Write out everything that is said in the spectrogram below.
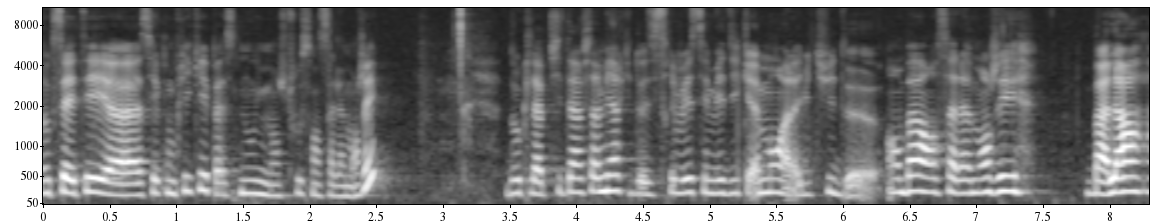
Donc ça a été euh, assez compliqué parce que nous, ils mangent tous en salle à manger. Donc la petite infirmière qui doit distribuer ses médicaments à l'habitude en bas en salle à manger, bah là,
